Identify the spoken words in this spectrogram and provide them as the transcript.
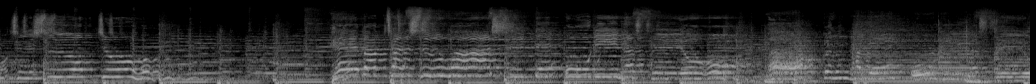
멈출 수 없죠. 대박 찬스 왔을 때 올인하세요. 화끈하게 올인하세요.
